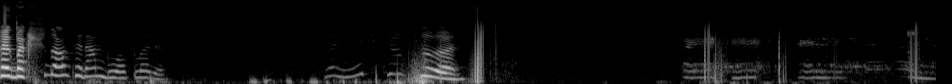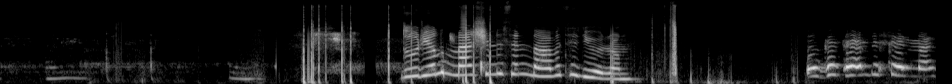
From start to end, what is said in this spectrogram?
Bak bak şu dans eden blokları. Ya niye çıkıyorsun? Duruyalım ben şimdi seni davet ediyorum. Ilgaz hem de şeyinden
